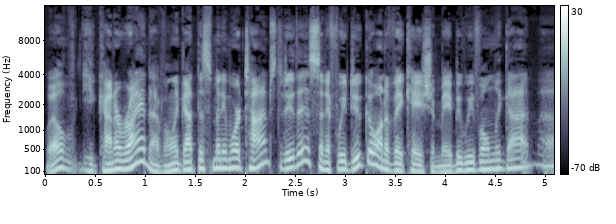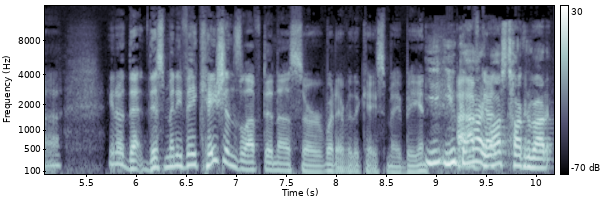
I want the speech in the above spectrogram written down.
well, you kind of right. I've only got this many more times to do this, and if we do go on a vacation, maybe we've only got, uh, you know, that this many vacations left in us, or whatever the case may be. And you, you got, I've got, lost talking about it.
